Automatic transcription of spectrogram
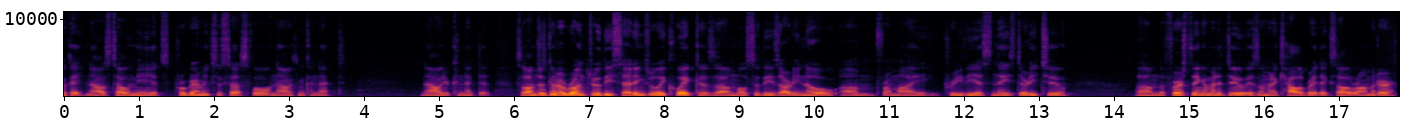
Okay, now it's telling me it's programming successful. Now I can connect. Now you're connected. So I'm just going to run through these settings really quick because uh, most of these I already know um, from my previous Naze32. Um, the first thing I'm going to do is I'm going to calibrate the accelerometer.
